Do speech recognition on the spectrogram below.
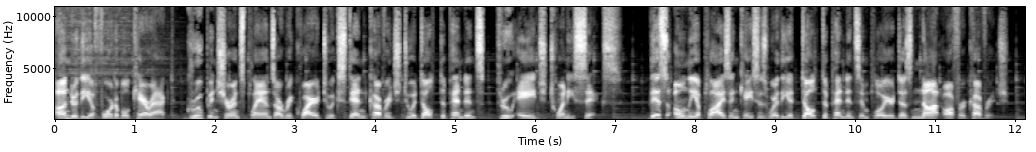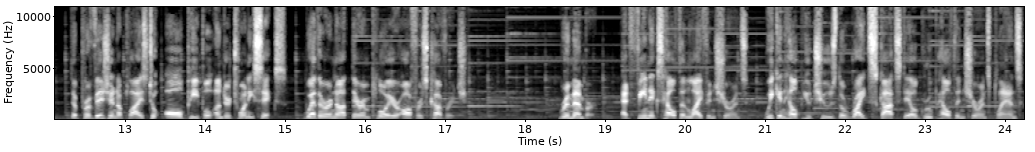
Under the Affordable Care Act, group insurance plans are required to extend coverage to adult dependents through age 26. This only applies in cases where the adult dependent's employer does not offer coverage. The provision applies to all people under 26, whether or not their employer offers coverage. Remember, At Phoenix Health and Life Insurance, we can help you choose the right Scottsdale Group health insurance plans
